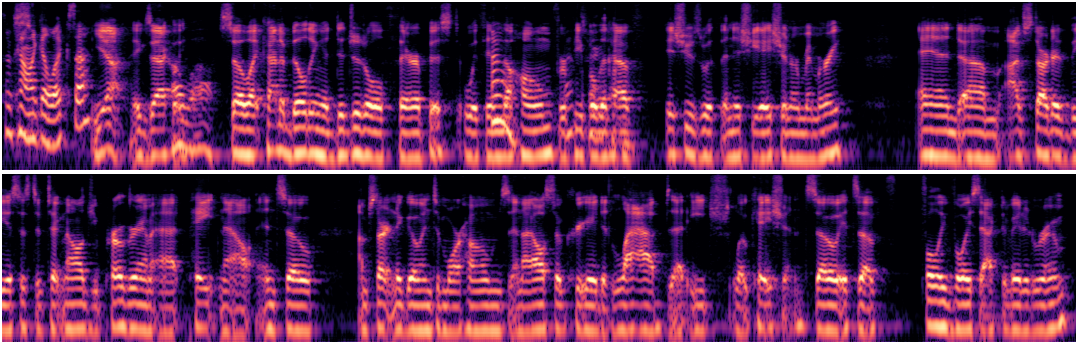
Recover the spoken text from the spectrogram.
So kind of like Alexa. Yeah, exactly. Oh, wow. So, like, kind of building a digital therapist within the Oh, home for people very that have issues with initiation or memory. And um, I've started the assistive technology program at Pate now. And so I'm starting to go into more homes. And I also created labs at each location. So it's a f- fully voice activated room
